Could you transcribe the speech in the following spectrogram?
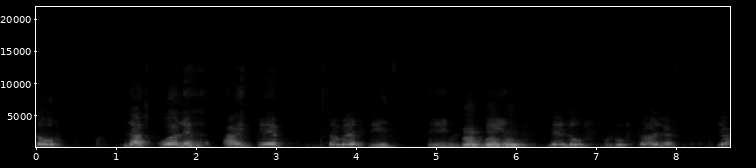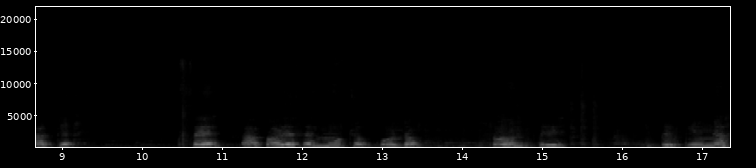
los las cuales hay que saber distinguir de los rosales ya que se aparecen mucho cuando son pequeñas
